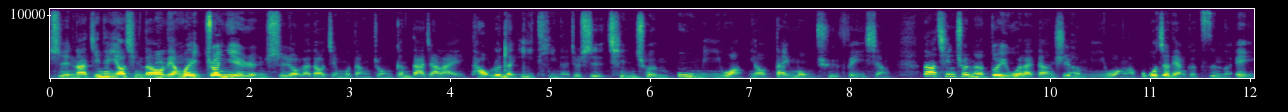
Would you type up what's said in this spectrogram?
是，那今天邀请到两位专业人士哦，来到节目当中，跟大家来讨论的议题呢，就是青春不迷惘，要带梦去飞翔。那青春呢，对于未来当然是很迷惘了。不过这两个字呢，哎，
